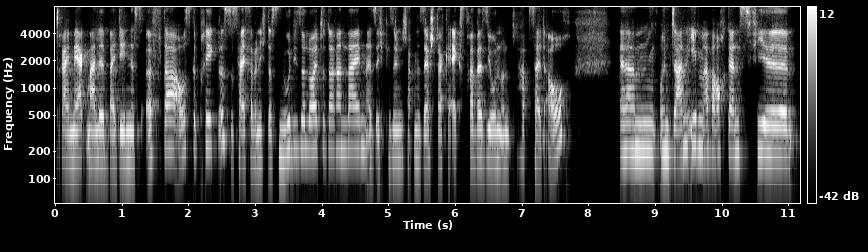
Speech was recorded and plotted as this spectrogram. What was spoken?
drei Merkmale, bei denen es öfter ausgeprägt ist. Das heißt aber nicht, dass nur diese Leute daran leiden. Also ich persönlich habe eine sehr starke Extraversion und habe es halt auch. Ähm, und dann eben aber auch ganz viel,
